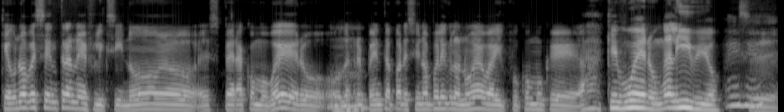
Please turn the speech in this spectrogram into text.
que uno a veces entra a Netflix y no espera como ver, o, o de repente apareció una película nueva y fue como que, ah, qué bueno, un alivio. Sí.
